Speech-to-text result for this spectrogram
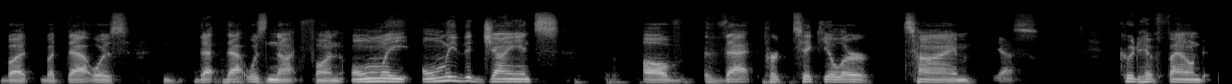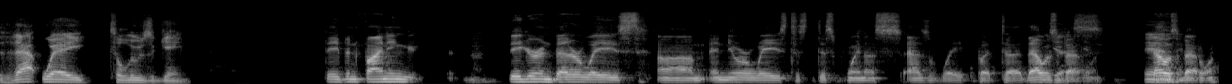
But but that was that that was not fun. Only only the Giants of that particular time yes could have found that way to lose a game. They've been finding bigger and better ways um, and newer ways to disappoint us as of late. But uh, that was yes. a bad one. And, that was a bad one.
